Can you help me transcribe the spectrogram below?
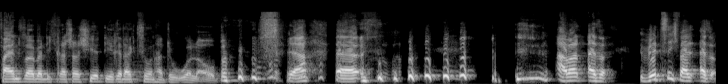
fein säuberlich recherchiert, die Redaktion hatte Urlaub. ja. Äh, aber also witzig, weil, also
